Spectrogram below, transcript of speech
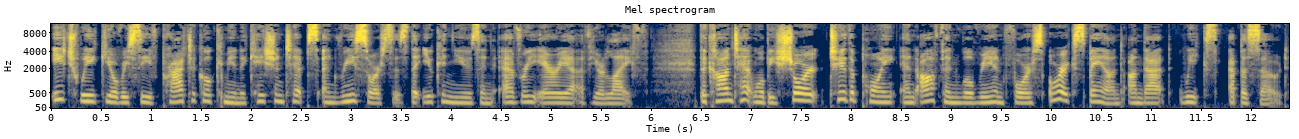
Each week, you'll receive practical communication tips and resources that you can use in every area of your life. The content will be short, to the point, and often will reinforce or expand on that week's episode.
